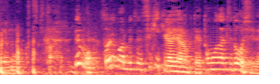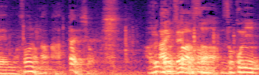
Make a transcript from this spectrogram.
でもう口きかへん。でもそれは別に好き嫌いじゃなくて友達同士でもうそういうのなあったでしょ。あるけどでもさそこに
